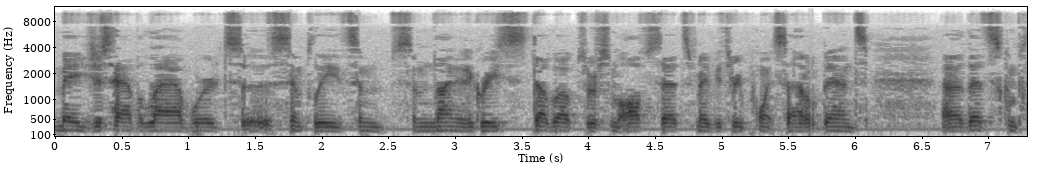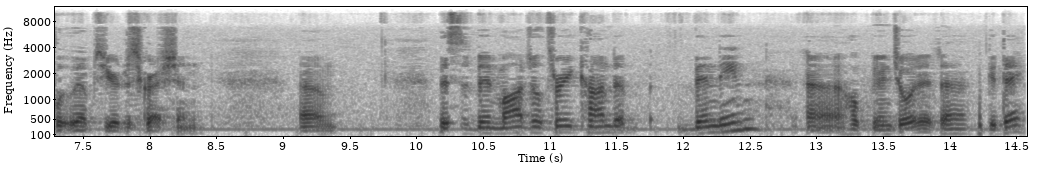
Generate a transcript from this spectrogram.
may just have a lab where it's uh, simply some, some 90 degree stub ups or some offsets, maybe three point saddle bends. Uh, that's completely up to your discretion. Um, this has been Module 3 Conduit Bending. I uh, hope you enjoyed it. Uh, good day.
